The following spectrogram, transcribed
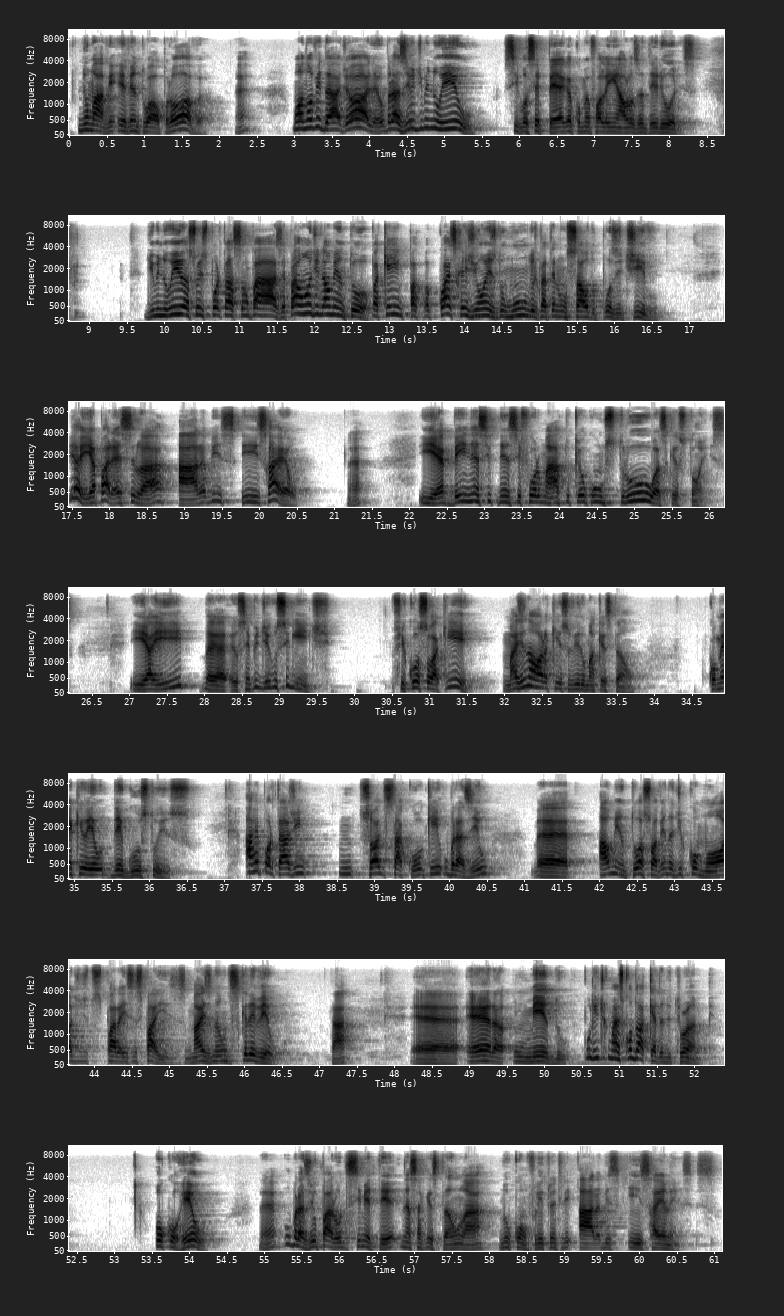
numa eventual prova, né, uma novidade. Olha, o Brasil diminuiu. Se você pega, como eu falei em aulas anteriores, diminuiu a sua exportação para a Ásia. Para onde ele aumentou? Para quem? Para quais regiões do mundo ele está tendo um saldo positivo? E aí aparece lá árabes e Israel, né? E é bem nesse, nesse formato que eu construo as questões. E aí é, eu sempre digo o seguinte: ficou só aqui, mas e na hora que isso vira uma questão? Como é que eu degusto isso? A reportagem só destacou que o Brasil é, aumentou a sua venda de commodities para esses países, mas não descreveu. Tá? É, era um medo político, mas quando a queda de Trump ocorreu, né, o Brasil parou de se meter nessa questão lá no conflito entre árabes e israelenses.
